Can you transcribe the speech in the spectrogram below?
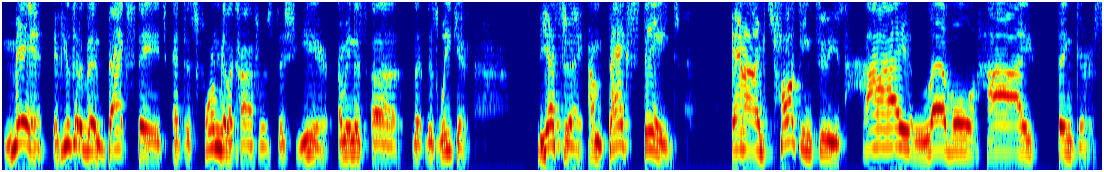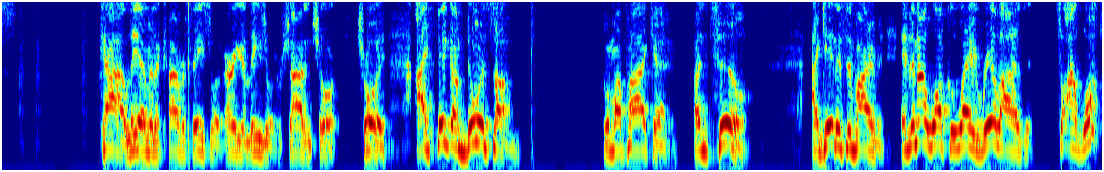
Man, if you could have been backstage at this formula conference this year, I mean this uh this weekend. Yesterday, I'm backstage and I'm talking to these high level, high thinkers. Golly, I'm in a conversation with Earn Your Leisure with Rashad and Troy. I think I'm doing something with my podcast until I get in this environment. And then I walk away, realize it. So I walk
